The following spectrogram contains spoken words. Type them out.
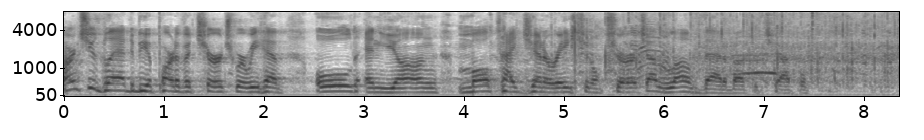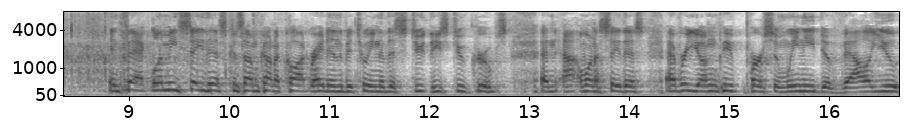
Aren't you glad to be a part of a church where we have old and young, multi generational church? I love that about the chapel. In fact, let me say this because I'm kind of caught right in between of two, these two groups. And I want to say this every young pe- person, we need to value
